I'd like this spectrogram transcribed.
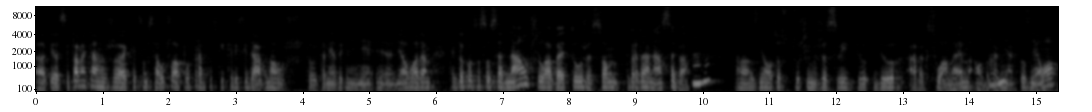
Ja si pamätám, že keď som sa učila po francúzsky kedysi dávno, už to, ten jazyk ani ne, neovládam, tak dokonca som sa naučila vetu, že som tvrdá na seba. Mm-hmm. Znelo to, tuším, že suis dur avec soi-même, alebo mm-hmm. tak mhm. nejak to znelo.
